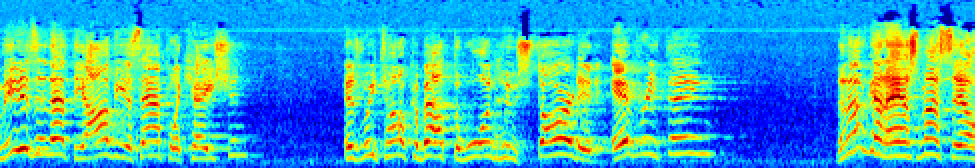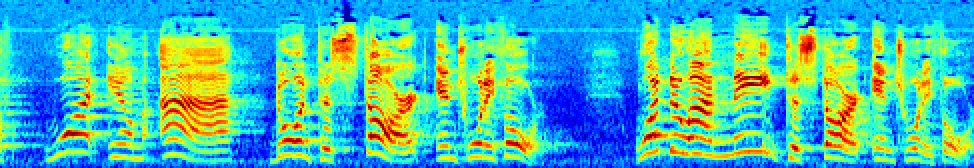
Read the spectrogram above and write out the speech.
I mean, isn't that the obvious application? As we talk about the one who started everything, then I've got to ask myself, what am I going to start in 24? What do I need to start in 24?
